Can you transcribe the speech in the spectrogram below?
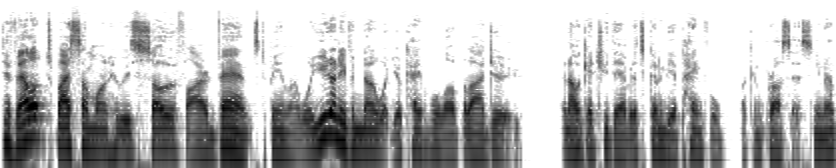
developed by someone who is so far advanced, being like, well, you don't even know what you're capable of, but I do. And I'll get you there, but it's going to be a painful fucking process, you know?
